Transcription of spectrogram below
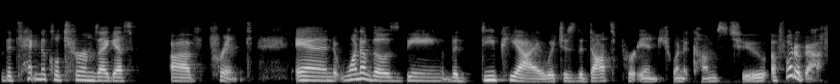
the technical terms, I guess, of print. And one of those being the DPI, which is the dots per inch when it comes to a photograph.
